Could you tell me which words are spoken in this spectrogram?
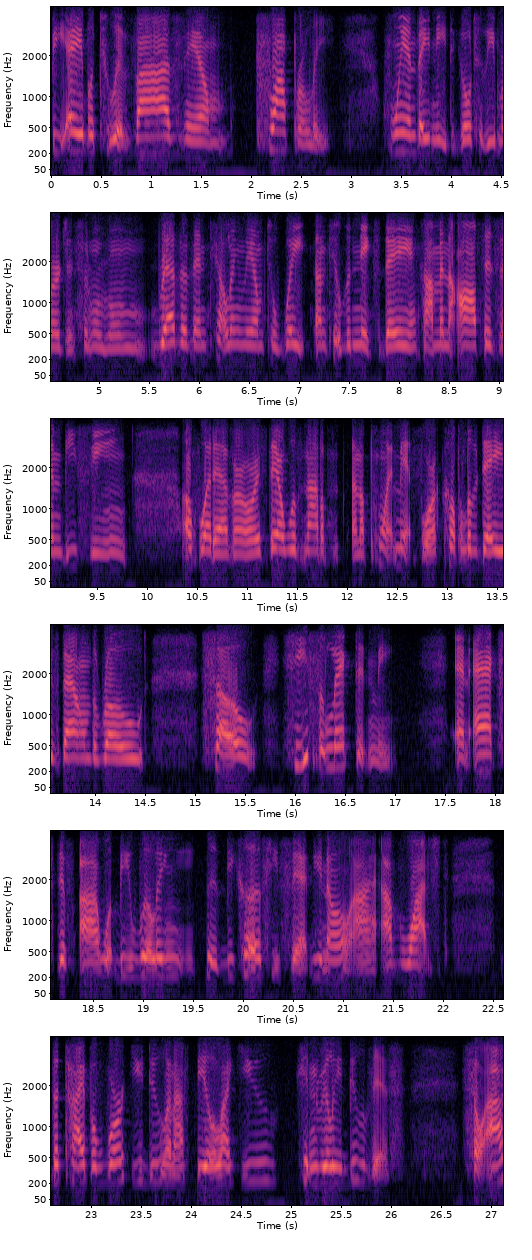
be able to advise them properly when they need to go to the emergency room rather than telling them to wait until the next day and come in the office and be seen or whatever or if there was not a, an appointment for a couple of days down the road so he selected me and asked if I would be willing to, because he said, you know, I, I've watched the type of work you do and I feel like you can really do this. So I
